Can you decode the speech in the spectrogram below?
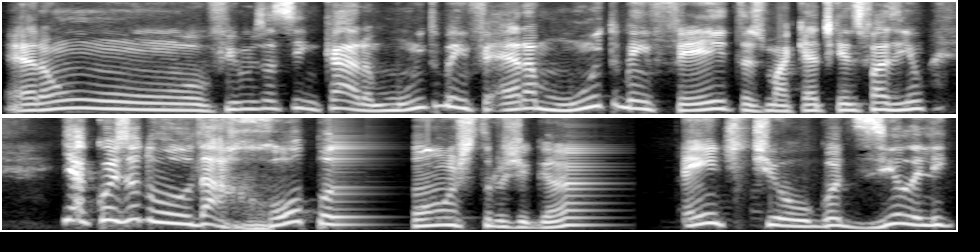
eram filmes assim, cara, muito bem era muito bem feitas, as maquetes que eles faziam. E a coisa do, da roupa do monstro gigante, o Godzilla, ele,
